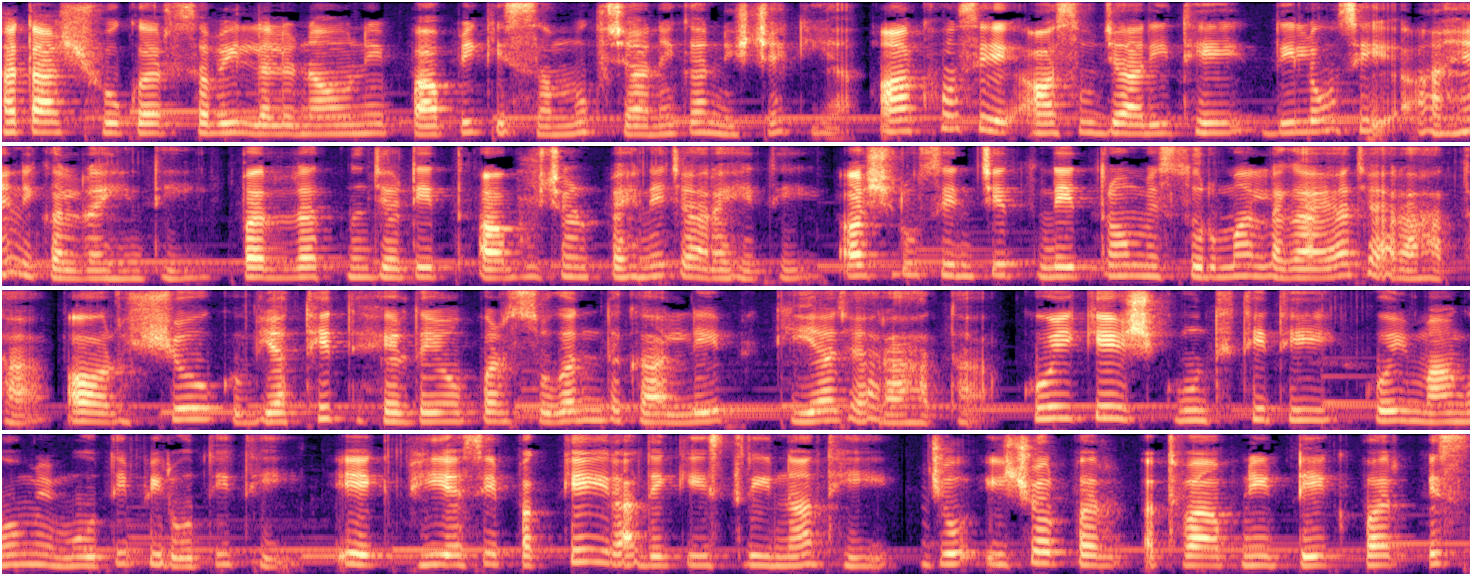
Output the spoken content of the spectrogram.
हताश होकर सभी ललनाओं ने पापी के सम्मुख जाने का निश्चय किया। आँखों से आँसू जारी थे, दिलों से आहें निकल रही थी, पर रत्न जटित आभूषण पहने जा रहे थे। अश्रु सिंचित नेत्रों में सुरमा लगाया जा रहा था और शोक व्यथित हृदयों पर सुगंध का लेप किया जा रहा था। कोई केश गूंथती थी, कोई मांगों में मोती पिरोती थी। एक भी ऐसे पक्के इरादे की स्त्री न थी, जो ईश्वर पर अथवा अपनी टेक पर इस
